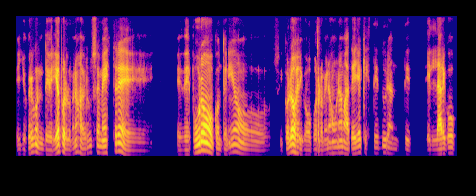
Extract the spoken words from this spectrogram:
eh, yo creo que debería por lo menos haber un semestre eh, de puro contenido psicológico, o por lo menos una materia que esté durante el largo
